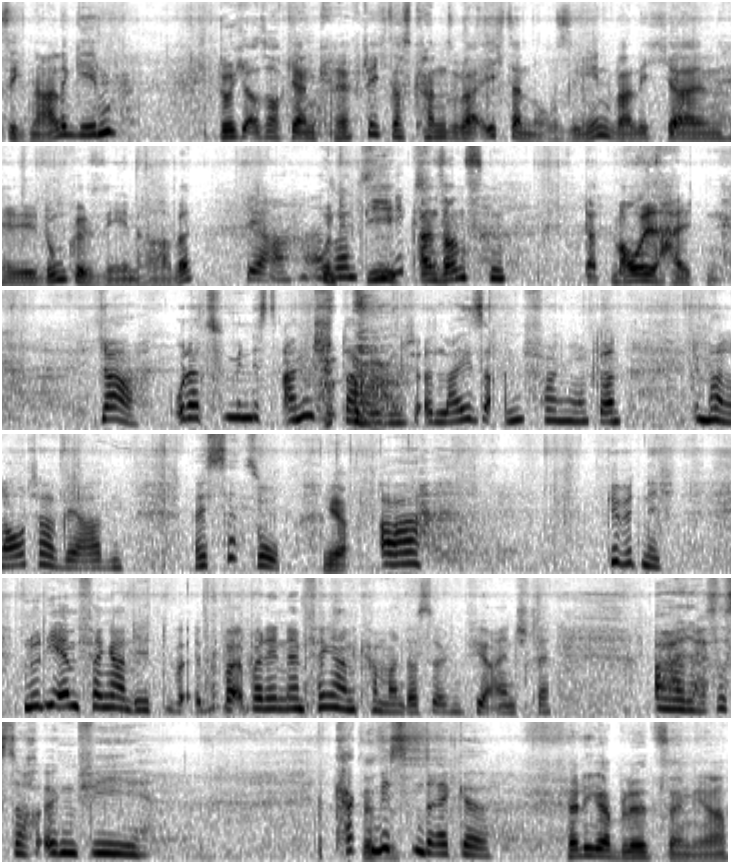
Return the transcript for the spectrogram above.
Signale geben. Durchaus auch gern kräftig. Das kann sogar ich dann noch sehen, weil ich ja ein hell-dunkel sehen habe. Ja, Und ansonsten die nix. ansonsten das Maul halten. Ja, oder zumindest ansteigen, leise anfangen und dann immer lauter werden. Weißt du? So. Ja, Aber gibt nicht. Nur die Empfänger, die, bei, bei den Empfängern kann man das irgendwie einstellen. Aber das ist doch irgendwie Kackmistendrecke. völliger Blödsinn, ja.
